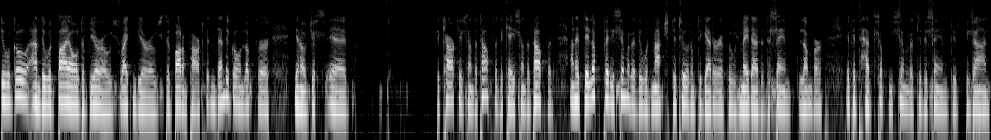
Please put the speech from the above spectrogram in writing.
they would go and they would buy all the bureaus, writing bureaus, the bottom part of it, and then they go and look for, you know, just uh, the carcass on the top of the case on the top of it. And if they looked pretty similar, they would match the two of them together if it was made out of the same lumber, if it had something similar to the same design.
